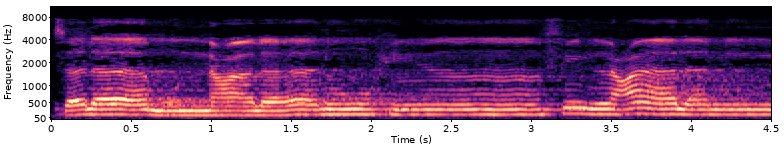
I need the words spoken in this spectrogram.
سلام على نوح في العالمين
